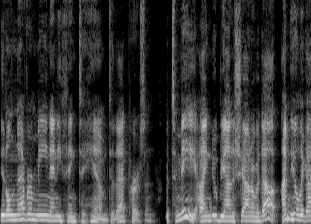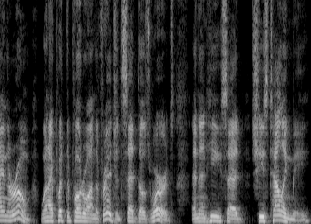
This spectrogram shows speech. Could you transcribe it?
It'll never mean anything to him, to that person. But to me, I knew beyond a shadow of a doubt. I'm the only guy in the room when I put the photo on the fridge and said those words. And then he said, She's telling me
